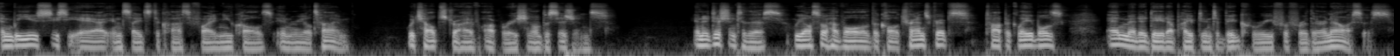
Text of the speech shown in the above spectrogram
and we use CCAI Insights to classify new calls in real time, which helps drive operational decisions. In addition to this, we also have all of the call transcripts, topic labels, and metadata piped into BigQuery for further analysis.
